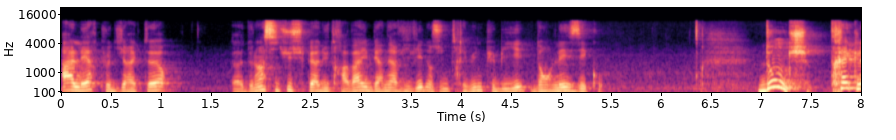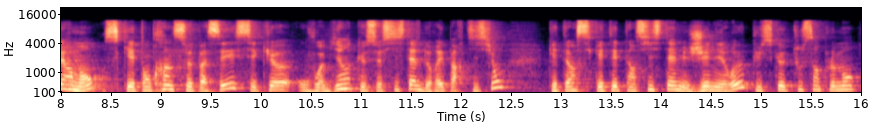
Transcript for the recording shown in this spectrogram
alerte le directeur euh, de l'Institut supérieur du travail, Bernard Vivier, dans une tribune publiée dans Les Échos. Donc, très clairement, ce qui est en train de se passer, c'est qu'on voit bien que ce système de répartition, qui, était un système généreux, puisque tout simplement,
